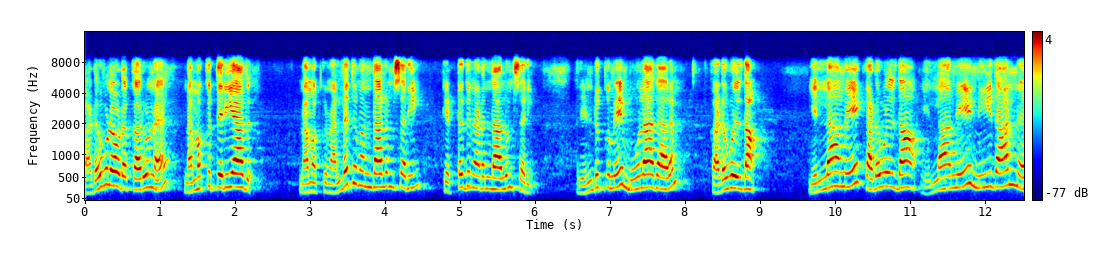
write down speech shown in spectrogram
கடவுளோட கருணை நமக்கு தெரியாது. நமக்கு நல்லது வந்தாலும் சரி கெட்டது நடந்தாலும் சரி ரெண்டுக்குமே மூலாதாரம் கடவுள்தான். எல்லாமே கடவுள்தான். எல்லாமே நீதான்னு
